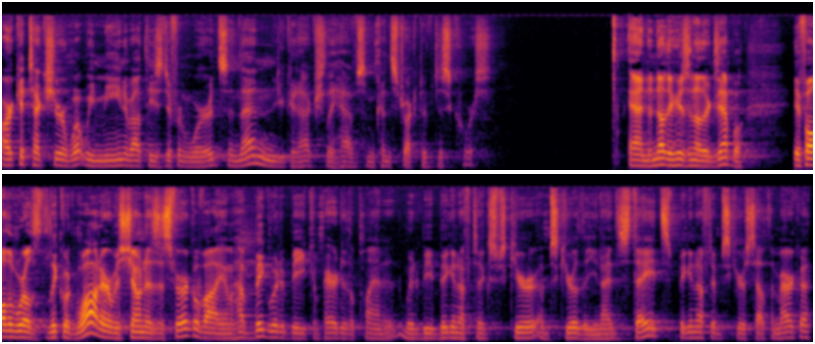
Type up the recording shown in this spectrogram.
architecture of what we mean about these different words, and then you could actually have some constructive discourse. And another, here's another example. If all the world's liquid water was shown as a spherical volume, how big would it be compared to the planet? Would it be big enough to obscure, obscure the United States, big enough to obscure South America,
